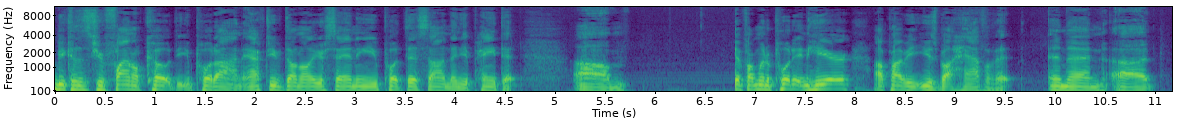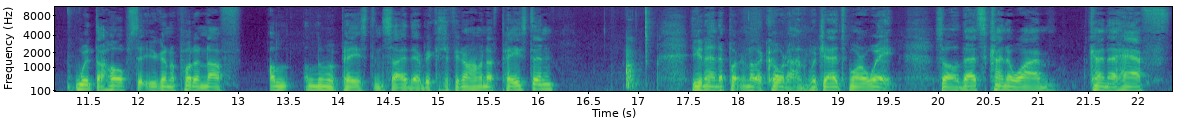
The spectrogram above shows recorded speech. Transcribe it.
because it's your final coat that you put on. After you've done all your sanding, you put this on, then you paint it. Um, if I'm going to put it in here, I'll probably use about half of it, and then uh, with the hopes that you're going to put enough aluminum paste inside there. Because if you don't have enough paste in, you're gonna end up putting another coat on, which adds more weight. So that's kind of why I'm kind of half,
